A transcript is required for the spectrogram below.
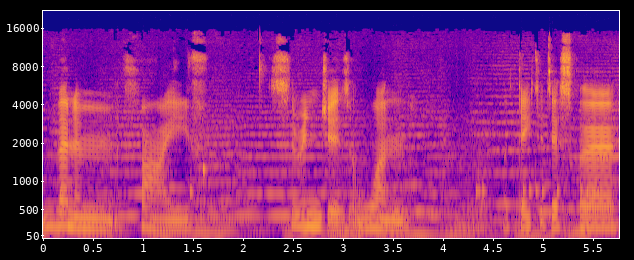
Venom, five. Syringes, one. A data disc there.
